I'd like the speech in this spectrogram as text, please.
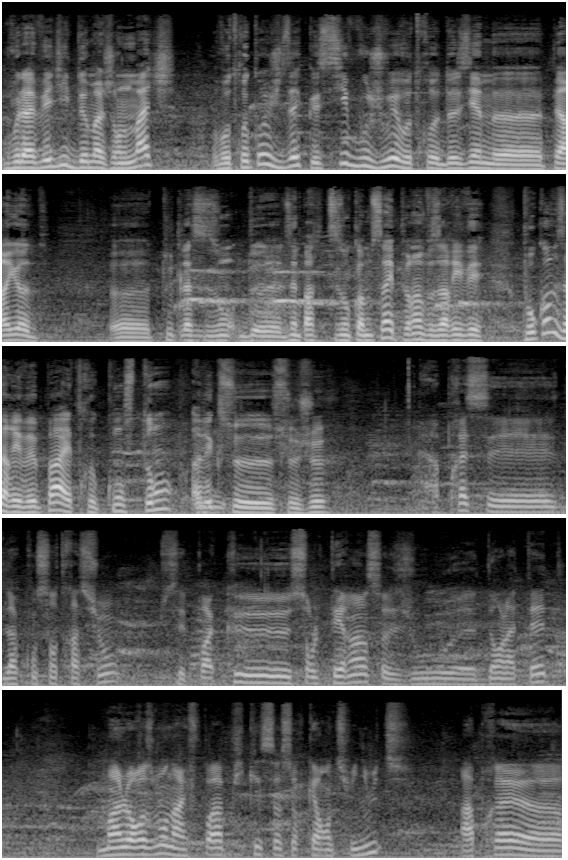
Vous l'avez dit, deux matchs dans le match. Votre coach disait que si vous jouez votre deuxième euh, période, euh, toute la saison, de, deuxième partie de saison comme ça, il peut rien vous arriver. Pourquoi vous n'arrivez pas à être constant avec ce, ce jeu? Après, c'est de la concentration. C'est pas que sur le terrain, ça se joue dans la tête. Malheureusement, on n'arrive pas à appliquer ça sur 48 minutes. Après, euh,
